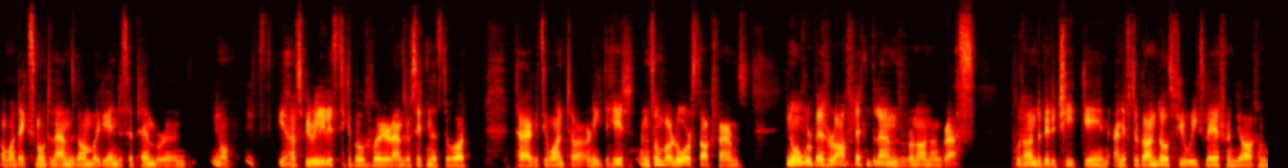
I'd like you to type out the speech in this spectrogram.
I want X amount of lambs gone by the end of September, and you know, it's you have to be realistic about where your lambs are sitting as to what targets you want to or need to hit. And some of our lower stock farms, you know, we're better off letting the lambs run on on grass, put on a bit of cheap gain, and if they're gone those few weeks later in the autumn,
